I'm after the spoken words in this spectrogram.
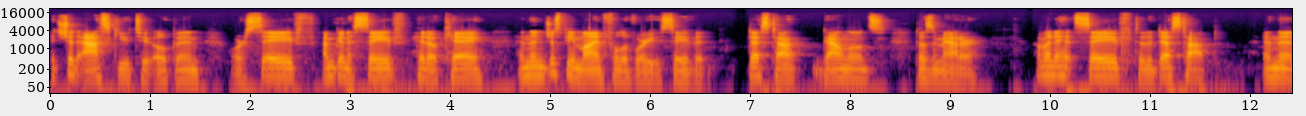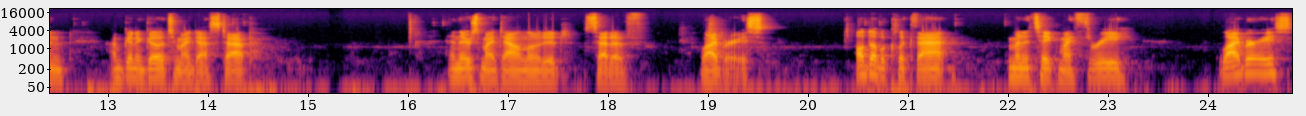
It should ask you to open or save. I'm going to save, hit OK, and then just be mindful of where you save it. Desktop downloads, doesn't matter. I'm going to hit save to the desktop and then I'm going to go to my desktop and there's my downloaded set of libraries. I'll double click that. I'm going to take my three libraries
